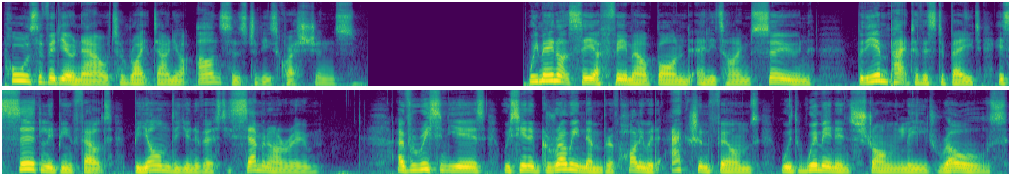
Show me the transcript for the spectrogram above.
Pause the video now to write down your answers to these questions. We may not see a female Bond anytime soon, but the impact of this debate is certainly being felt beyond the university seminar room. Over recent years, we've seen a growing number of Hollywood action films with women in strong lead roles,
